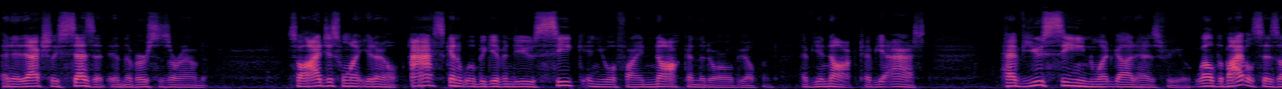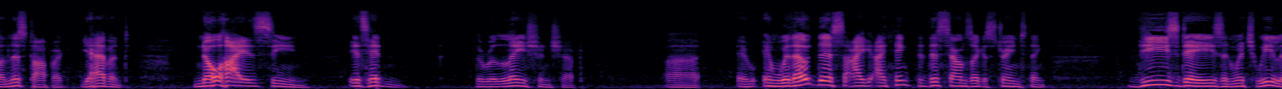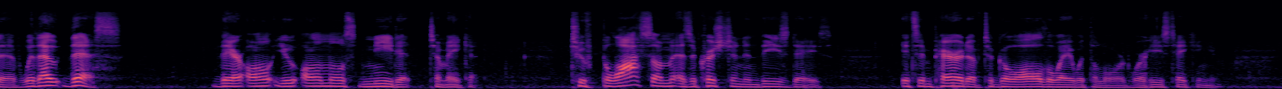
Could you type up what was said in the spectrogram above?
And it actually says it in the verses around it. So I just want you to know ask and it will be given to you, seek and you will find, knock and the door will be opened. Have you knocked? Have you asked? Have you seen what God has for you? Well, the Bible says on this topic, you haven't. No eye has seen, it's hidden. The relationship. Uh, and, and without this, I, I think that this sounds like a strange thing. These days in which we live, without this, they're all, you almost need it to make it. To blossom as a Christian in these days, it's imperative to go all the way with the Lord where He's taking you.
